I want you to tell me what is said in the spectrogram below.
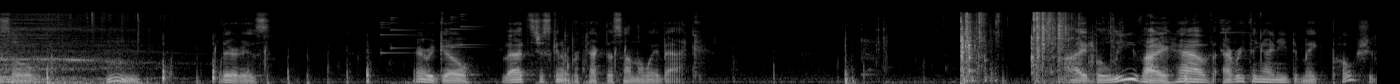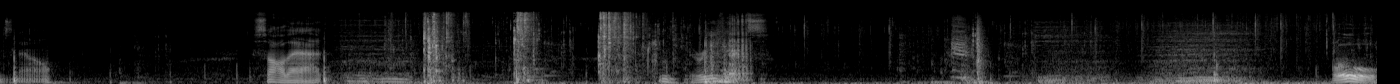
So, hmm. There it is. There we go. That's just going to protect us on the way back. I believe I have everything I need to make potions now. Saw that. Hmm, three hits. Oh.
